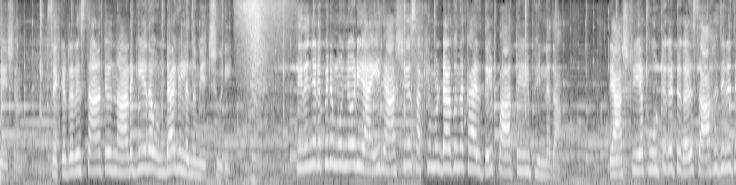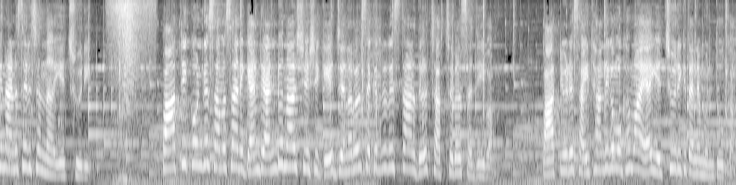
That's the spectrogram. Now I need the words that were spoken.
ശേഷം സെക്രട്ടറി സ്ഥാനത്തിൽ നാടകീയത ഉണ്ടാകില്ലെന്നും യെച്ചൂരി. തിരഞ്ഞെടുപ്പിന് മുന്നോടിയായി രാഷ്ട്രീയ സഖ്യമുണ്ടാകുന്ന കാര്യത്തിൽ പാർട്ടിയിൽ ഭിന്നത. രാഷ്ട്രീയ കൂട്ടുകെട്ടുകൾ സാഹചര്യത്തിനനുസരിച്ചെന്ന് യെച്ചൂരി. പാർട്ടി കോൺഗ്രസ് അവസാനിക്കാൻ രണ്ടു നാൾ ശേഷിക്കെ ജനറൽ സെക്രട്ടറി സ്ഥാനത്തിൽ ചർച്ചകൾ സജീവം. പാർട്ടിയുടെ സൈദ്ധാന്തിക മുഖമായ യെച്ചൂരിക്ക് തന്നെ മുൻതൂക്കം.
